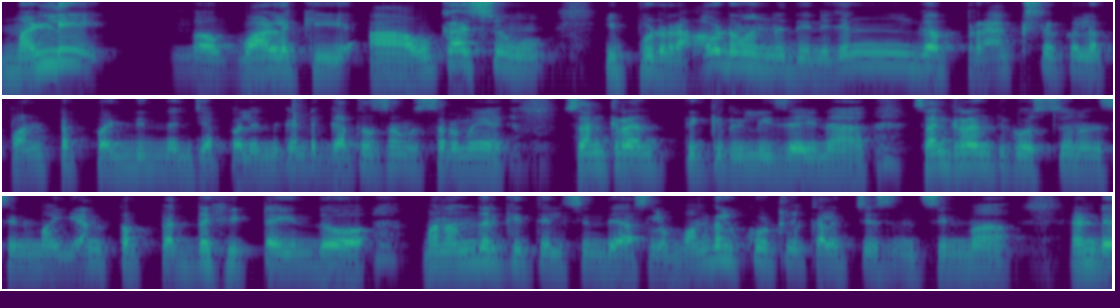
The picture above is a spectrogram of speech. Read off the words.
మళ్ళీ వాళ్ళకి ఆ అవకాశం ఇప్పుడు రావడం అన్నది నిజంగా ప్రేక్షకుల పంట పండిందని చెప్పాలి. ఎందుకంటే గత సంవత్సరమే సంక్రాంతికి రిలీజ్ అయిన సంక్రాంతికి వస్తున్న సినిమా ఎంత పెద్ద హిట్ అయిందో మనందరికీ తెలిసిందే. అసలు వందల కోట్లు కలెక్ట్ చేసిన సినిమా అండ్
